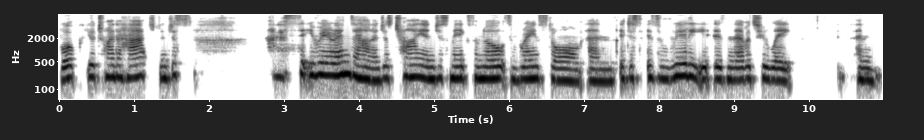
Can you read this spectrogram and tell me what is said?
book you're trying to hatch, then just kind of sit your rear end down and just try and just make some notes and brainstorm. And it just is really, it is never too late. And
